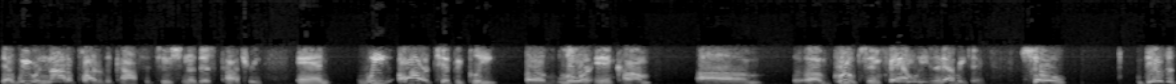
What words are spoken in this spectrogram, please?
that we were not a part of the Constitution of this country, and we are typically of lower income um, uh, groups and families and everything. So there's a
